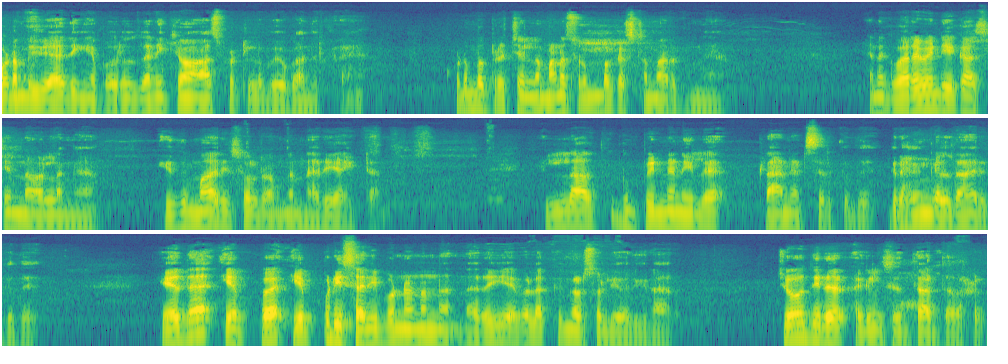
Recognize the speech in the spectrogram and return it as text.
உடம்பு வியாதிங்க இப்போ தினைக்கும் ஹாஸ்பிட்டலில் போய் உட்காந்துருக்குறேன் குடும்ப பிரச்சனையில் மனசு ரொம்ப கஷ்டமாக இருக்குங்க. எனக்கு வர வேண்டிய காசு என்ன வரலங்க. இது மாதிரி சொல்கிறவங்க நிறைய ஆயிட்டாங்க. எல்லாத்துக்கும் பின்னணியில் பிளானட்ஸ் இருக்குது கிரகங்கள் தான் இருக்குது. எதை எப்போ எப்படி சரி பண்ணணும்னு நிறைய விளக்கங்கள் சொல்லி வருகிறார். ஜோதிடர் அகில் சித்தார்த் அவர்கள்.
